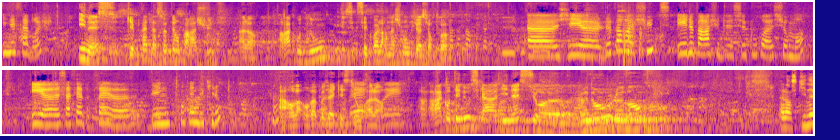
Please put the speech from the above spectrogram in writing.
Inès Labruche. Inès qui est prête à sauter en parachute. Alors, raconte-nous, c'est quoi l'arnachement que tu as sur toi Euh, J'ai euh, le parachute et le parachute de secours euh, sur moi. Et ça fait à peu près une trentaine de kilos. Alors, on va, on va poser la question. Ouais, Alors, ouais. racontez-nous ce qu'a Inès sur le dos, le ventre. Alors, ce qui naît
